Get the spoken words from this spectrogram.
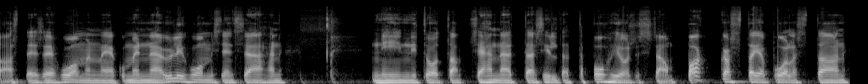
10-11 asteeseen huomenna. Ja kun mennään ylihuomisen säähän, niin, niin tuota, sehän näyttää siltä, että pohjoisessa on pakkasta ja puolestaan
